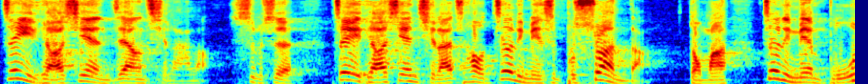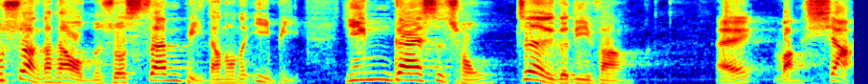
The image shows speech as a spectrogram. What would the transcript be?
这一条线这样起来了，是不是？这一条线起来之后，这里面是不算的，懂吗？这里面不算。刚才我们说三笔当中的一笔，应该是从这个地方，哎，往下，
